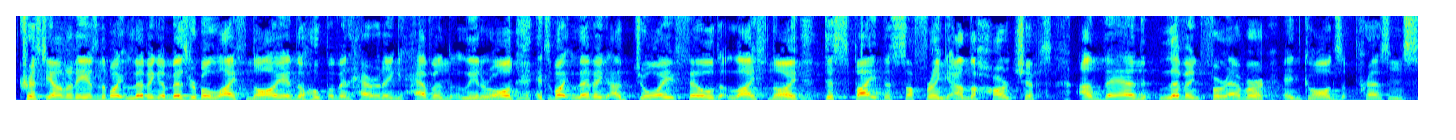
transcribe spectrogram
Christianity isn't about living a miserable life now in the hope of inheriting heaven later on. It's about living a joy filled life now, despite the suffering and the hardships, and then living forever in God's presence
